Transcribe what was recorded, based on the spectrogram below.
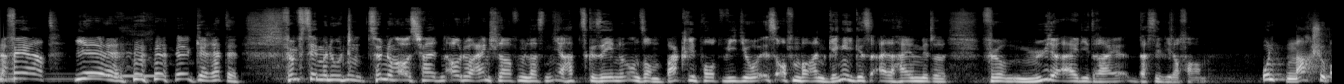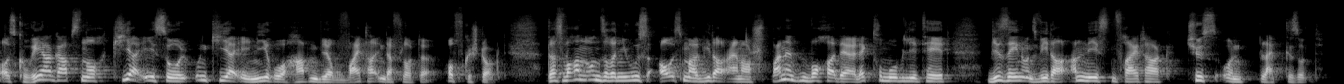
Er fährt! Yeah! Gerettet. 15 Minuten Zündung ausschalten, Auto einschlafen lassen. Ihr habt's gesehen in unserem Bug-Report-Video. Ist offenbar ein gängiges Allheilmittel für müde ID3, dass sie wieder fahren. Und Nachschub aus Korea gab's noch. Kia e-Soul und Kia e-Niro haben wir weiter in der Flotte aufgestockt. Das waren unsere News aus mal wieder einer spannenden Woche der Elektromobilität. Wir sehen uns wieder am nächsten Freitag. Tschüss und bleibt gesund.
